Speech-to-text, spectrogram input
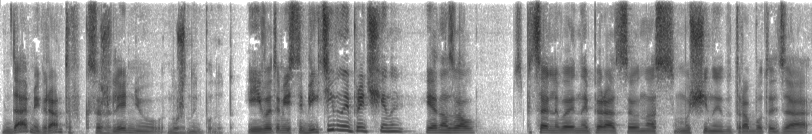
да, мигрантов, к сожалению, нужны будут. И в этом есть объективные причины, я назвал специальной военной операции. У нас мужчины идут работать за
